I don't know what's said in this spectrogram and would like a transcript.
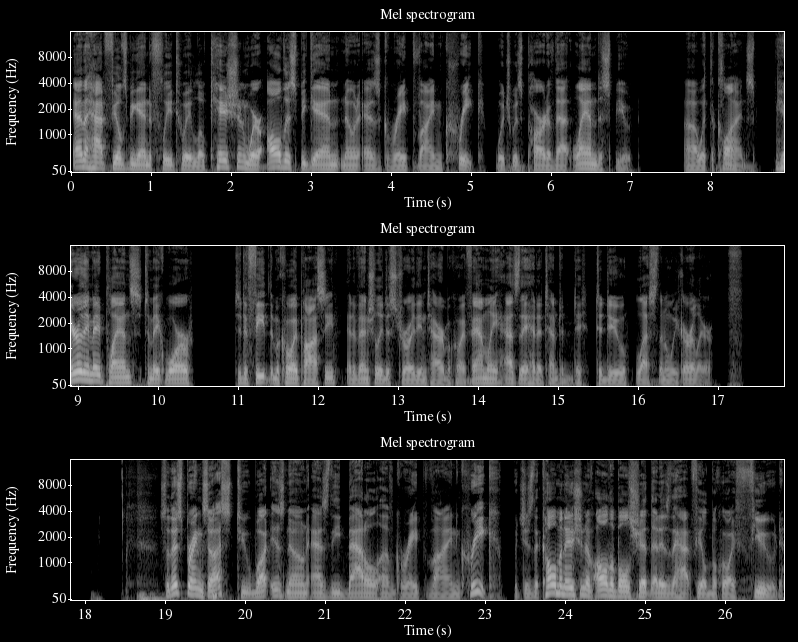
and the Hatfields began to flee to a location where all this began, known as Grapevine Creek, which was part of that land dispute uh, with the Clines. Here they made plans to make war to defeat the McCoy posse and eventually destroy the entire McCoy family, as they had attempted to do less than a week earlier. So, this brings us to what is known as the Battle of Grapevine Creek, which is the culmination of all the bullshit that is the Hatfield McCoy feud.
